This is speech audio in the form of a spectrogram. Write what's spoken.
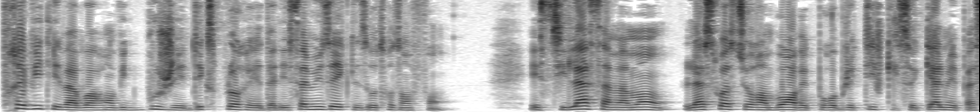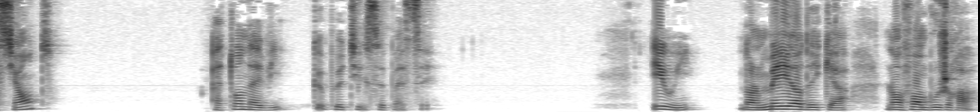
Très vite il va avoir envie de bouger, d'explorer, d'aller s'amuser avec les autres enfants. Et si là sa maman l'assoit sur un banc avec pour objectif qu'il se calme et patiente, à ton avis, que peut-il se passer? Et oui, dans le meilleur des cas, l'enfant bougera,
